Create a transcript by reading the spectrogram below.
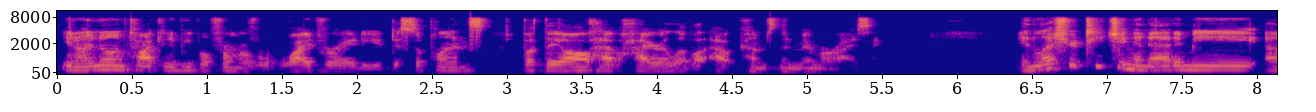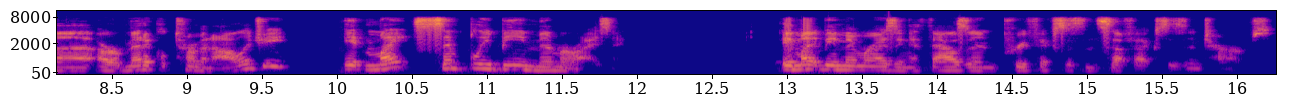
You know, I know I'm talking to people from a wide variety of disciplines, but they all have higher level outcomes than memorizing. Unless you're teaching anatomy uh, or medical terminology, it might simply be memorizing. It might be memorizing a thousand prefixes and suffixes and terms.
